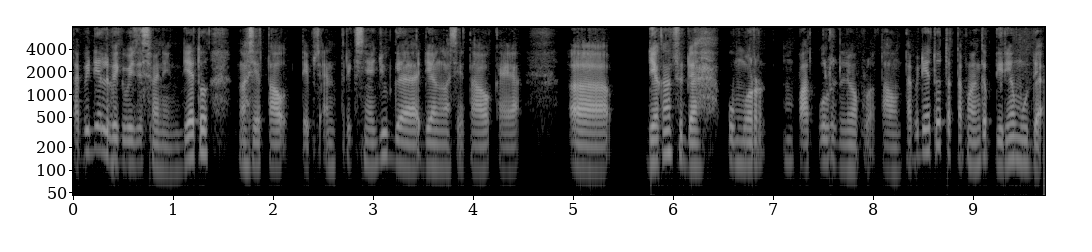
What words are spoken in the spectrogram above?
tapi dia lebih ke bisnismen ini. Dia tuh ngasih tahu tips and tricksnya juga. Dia ngasih tahu kayak uh, dia kan sudah umur 40 dan 50 tahun tapi dia tuh tetap menganggap dirinya muda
